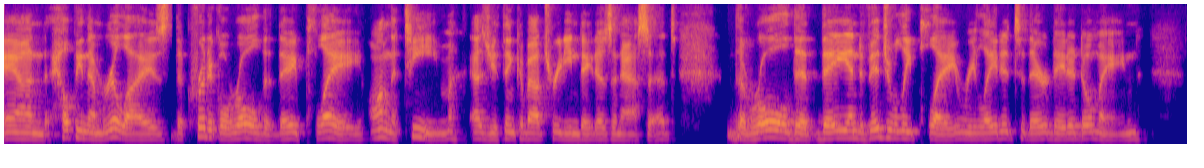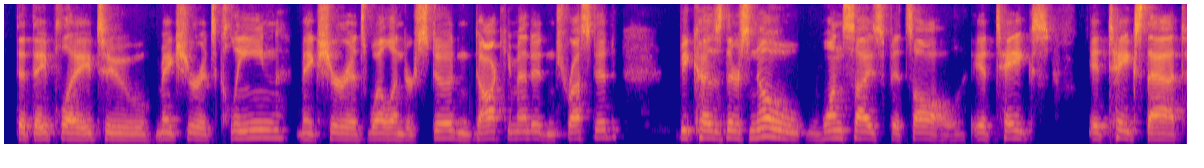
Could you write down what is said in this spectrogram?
and helping them realize the critical role that they play on the team as you think about treating data as an asset the role that they individually play related to their data domain that they play to make sure it's clean make sure it's well understood and documented and trusted because there's no one size fits all. It takes it takes that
